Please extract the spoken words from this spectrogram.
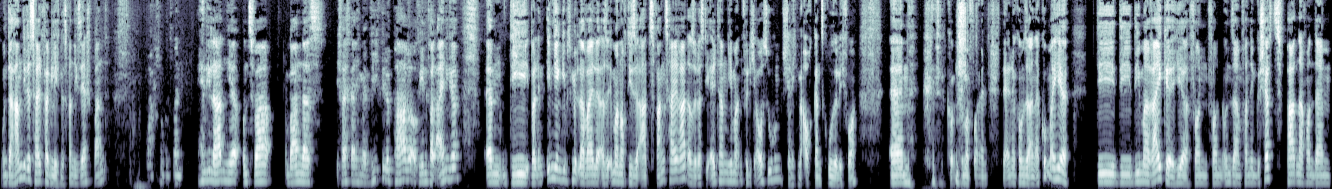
und da haben die das halt verglichen. Das fand ich sehr spannend. Ich muss kurz mein Handy laden hier. Und zwar waren das, ich weiß gar nicht mehr wie viele Paare, auf jeden Fall einige, ähm, die, weil in Indien gibt es mittlerweile also immer noch diese Art Zwangsheirat, also dass die Eltern jemanden für dich aussuchen, stelle ich mir auch ganz gruselig vor. Ähm, kommt immer vor, der Eltern kommen so an, ah, guck mal hier, die, die, die Mareike hier von, von unserem, von dem Geschäftspartner von deinem,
